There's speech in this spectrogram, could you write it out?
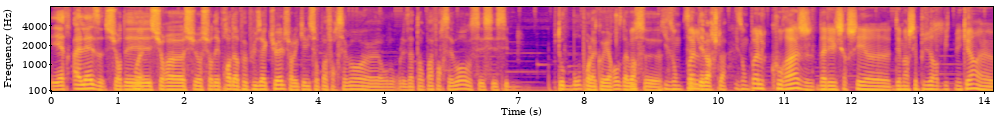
et être à l'aise sur des Ouais. sur, euh, sur sur des prods un peu plus actuels sur lesquels ils sont pas forcément euh, on, on les attend pas forcément c'est plutôt bon pour la cohérence d'avoir ce, ont cette le démarche-là. ils ont pas le courage d'aller chercher euh, démarcher plusieurs beatmakers euh,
